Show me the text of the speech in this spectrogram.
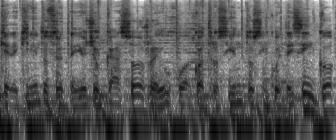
que de 538 casos redujo a 455.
